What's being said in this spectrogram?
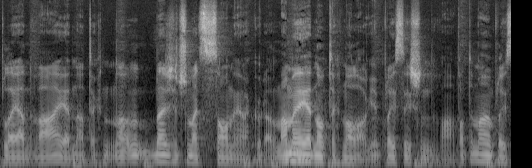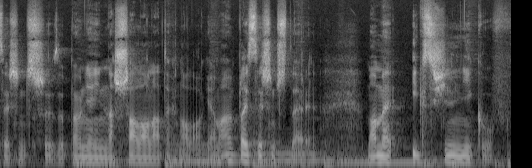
Playa 2, jedna technologia, no będzie się trzymać Sony akurat. Mamy jedną technologię, PlayStation 2, potem mamy PlayStation 3, zupełnie inna, szalona technologia. Mamy PlayStation 4, mamy X silników,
